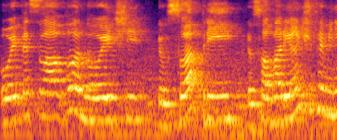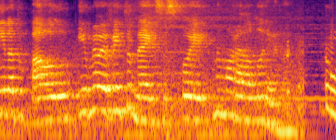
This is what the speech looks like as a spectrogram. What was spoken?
Oi, pessoal, boa noite. Eu sou a Pri, eu sou a variante feminina do Paulo e o meu evento Nexus foi namorar a Lorena. Tudo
